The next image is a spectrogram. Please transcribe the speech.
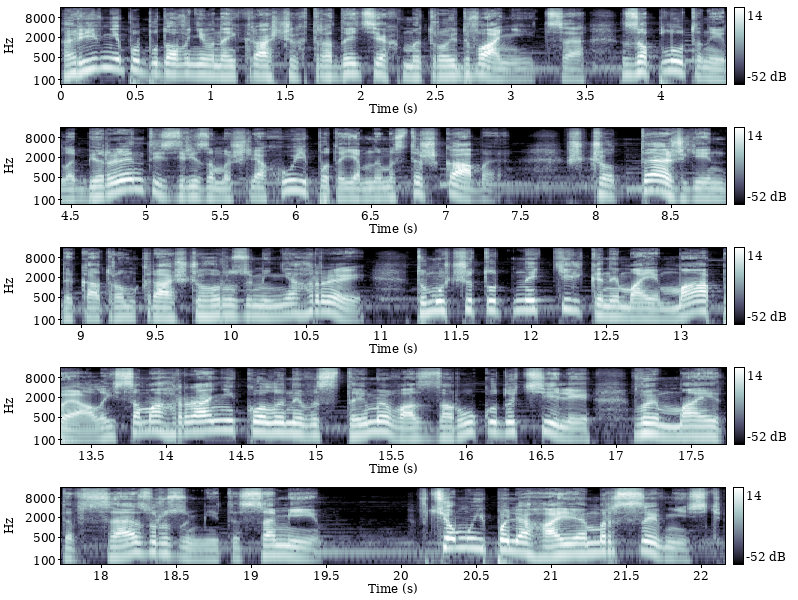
Рівні побудовані в найкращих традиціях Метроїдваній. Це заплутаний лабіринт із зрізами шляху і потаємними стежками, що теж є індикатором кращого розуміння гри, тому що тут не тільки немає мапи, але й сама гра ніколи не вестиме вас за руку до цілі. Ви маєте все зрозуміти самі. В цьому і полягає емерсивність.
